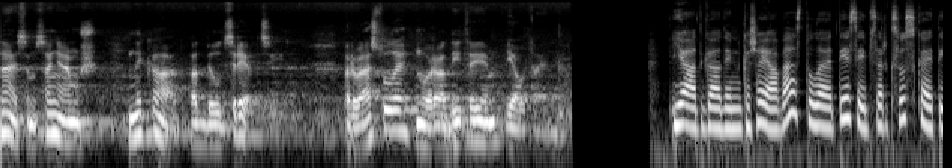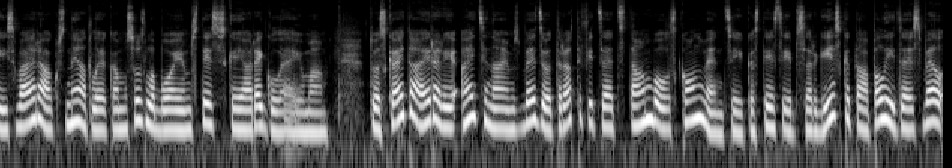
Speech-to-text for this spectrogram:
neesam saņēmuši nekādu atbildes reakciju par vēstulē norādītajiem jautājumiem. Jāatgādina, ka šajā vēstulē tiesības sargs uzskaitīs vairākus neatliekamus uzlabojumus tiesiskajā regulējumā. To skaitā ir arī aicinājums beidzot ratificēt Stambulas konvenciju, kas tiesības sarga ieskatā palīdzēs vēl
